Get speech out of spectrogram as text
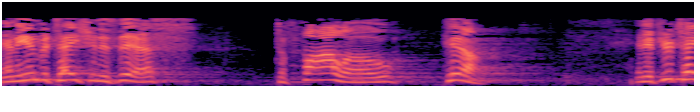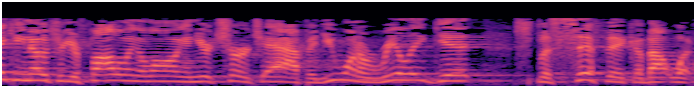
And the invitation is this, to follow Him. And if you're taking notes or you're following along in your church app and you want to really get specific about what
